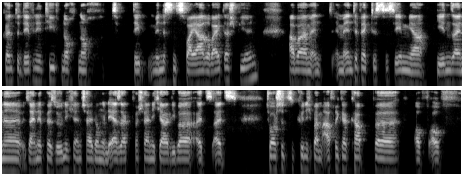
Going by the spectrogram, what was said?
könnte definitiv noch, noch mindestens zwei Jahre weiterspielen. Aber im, im, Endeffekt ist es eben ja jeden seine, seine persönliche Entscheidung. Und er sagt wahrscheinlich ja lieber als, als Torschützenkönig beim Afrika Cup äh, auf, auf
